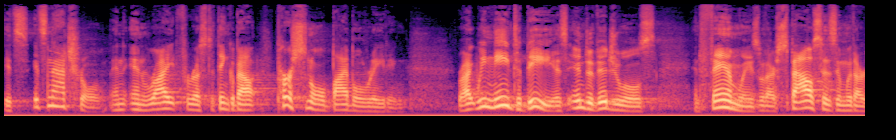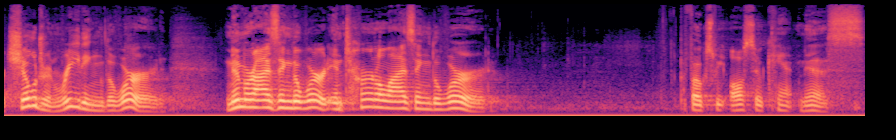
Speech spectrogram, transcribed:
it's, it's natural and, and right for us to think about personal Bible reading, right? We need to be, as individuals and families, with our spouses and with our children, reading the Word memorizing the word, internalizing the word. But, folks, we also can't miss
